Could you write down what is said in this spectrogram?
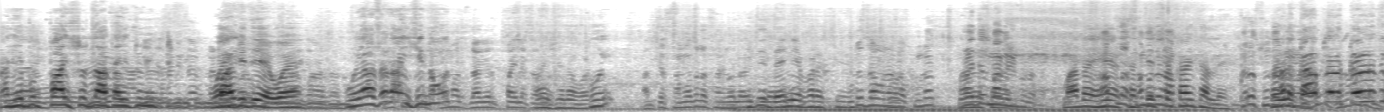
आणि हे पण पाय सुद्धा आता इथून वय पाय किती आहे वय? होय असं ना ऐंशी नव्वद. ऐंशी नव्वद. होय. किती दयनीय परिस्थिती मग आता हे सध्याचं काय चाललंय कळलं का आपल्याला? कळलं तर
